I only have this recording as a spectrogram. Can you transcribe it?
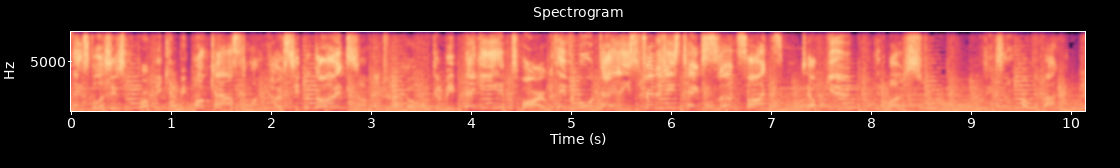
Thanks for listening to the Property Academy podcast. I'm your host, Ed McKnight. I'm Andrew Nicol. We're going to be back again tomorrow with even more daily strategies, tactics, and insights to help you get the most of the New Zealand property market.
